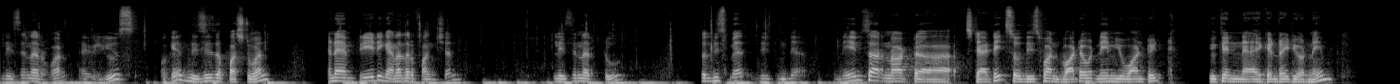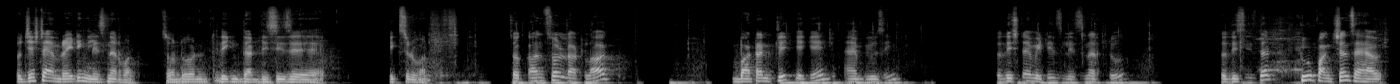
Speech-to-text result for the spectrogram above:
listener one i will use. Okay this is the first one. And i am creating another function listener 2 so this names are not uh, static. So this one whatever name you want it you can uh, you can write your name. So just i am writing listener one. So don't think that this is a fixed one. So console.log button click again i am using so this time it is listener 2 so this is the two functions i have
